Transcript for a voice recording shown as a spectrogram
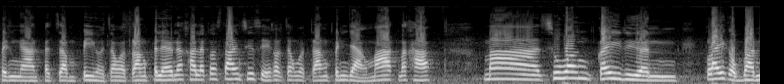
เป็นงานประจำปีของจังหวัดตรังไปแล้วนะคะ แล้วก็สร้างชื่อเสียงกับจังหวัดตรังเป็นอย่างมากนะคะ มาช่วงใกล้เดือนใกล้กับวัน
